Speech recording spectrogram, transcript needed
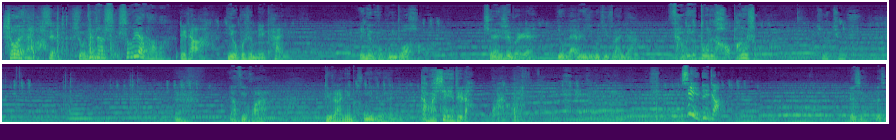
收下他吧。是，收队长收收下他吧。队长，你又不是没看见，人家武功多好啊！现在日本人又来了个游击专家，咱不又多了个好帮手吗？就就是。嗯，杨翠花，队长已经同意留下你，赶快谢谢队长，快快！谢谢队长。别谢，别谢。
